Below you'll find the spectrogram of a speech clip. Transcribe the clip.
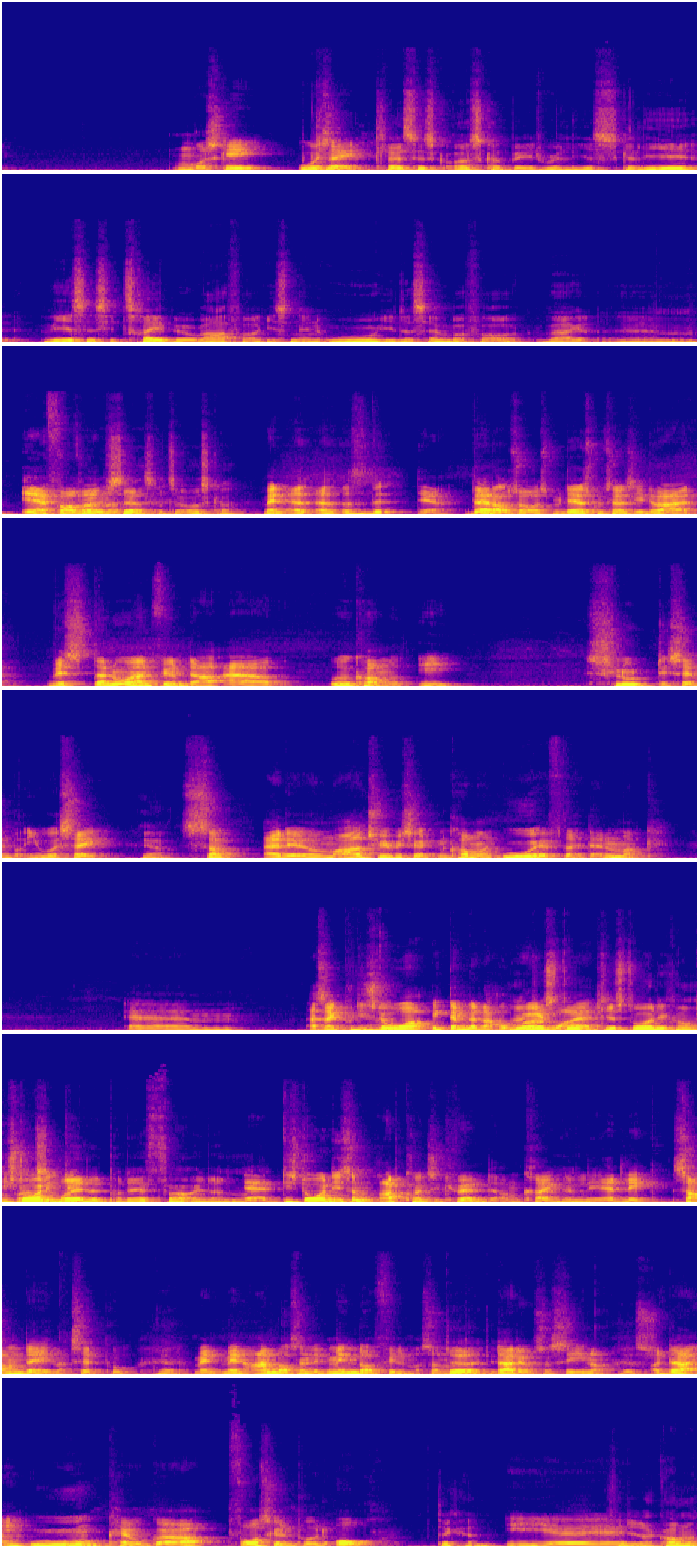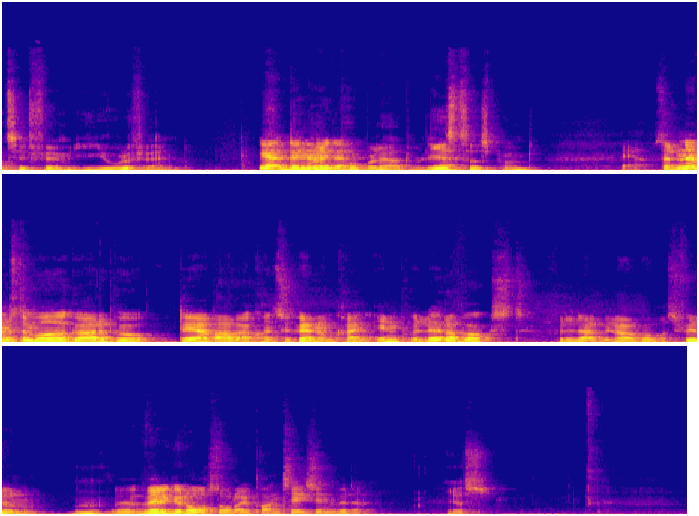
måske USA, Kla- klassisk Oscar bait release skal lige vises i tre biografer i sådan en uge i december for at være, øhm, Ja, for at kvalificere sig til Oscar. Men al- al- altså, det, ja, det er der jo så også, men det jeg skulle til at sige, det var, at hvis der nu er en film, der er udkommet i slut december i USA, Ja. så er det jo meget typisk, at den kommer en uge efter i Danmark. Øhm, altså ikke på de store, ikke dem der, der har Nej, de, worldwide. store, de store, de kommer De de store, som de- regel et par dage før i Danmark. Ja, de store de er sådan ret konsekvente omkring ja. at ligge samme dag eller tæt på. Ja. Men, men andre sådan lidt mindre film og sådan Det er noget, rigtigt. der er det jo så senere. Yes. Og der en uge kan jo gøre forskellen på et år. Det kan. I, øh, Fordi der kommer tit film i juleferien. ja, det er nemlig et det. populært release-tidspunkt. Ja. Så den nemmeste måde at gøre det på, det er bare at være konsekvent omkring inde på Letterboxd, for det er der, vi logger vores film. Mm. Hvilket år står der i parentes inde ved den. Yes.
